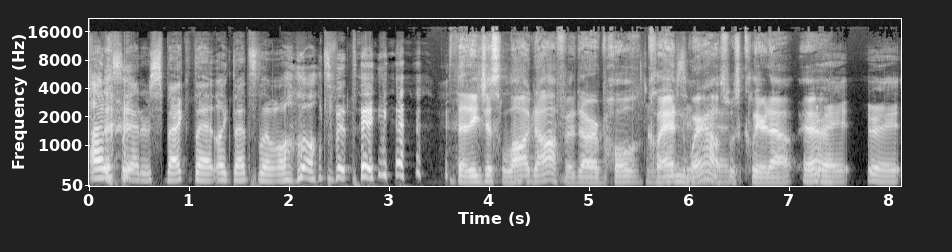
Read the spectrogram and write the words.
honestly, I'd respect that. Like that's the ultimate thing. Then he just logged off and our whole clan warehouse man. was cleared out. Yeah. right, right.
